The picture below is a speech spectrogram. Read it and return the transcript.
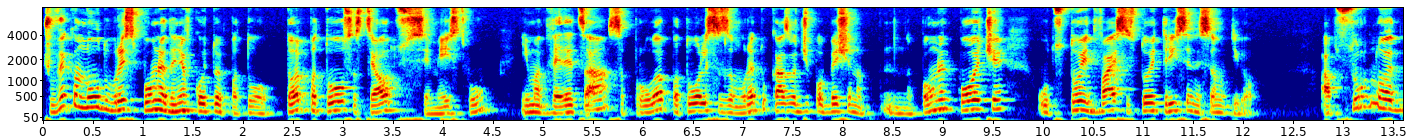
човека много добре си спомня деня, в който е пътувал. Той е пътувал с цялото си семейство, има две деца, съпруга, пътували се за морето, казва джипа беше напълнен, повече от 120-130 не съм вдигал. Абсурдно е,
